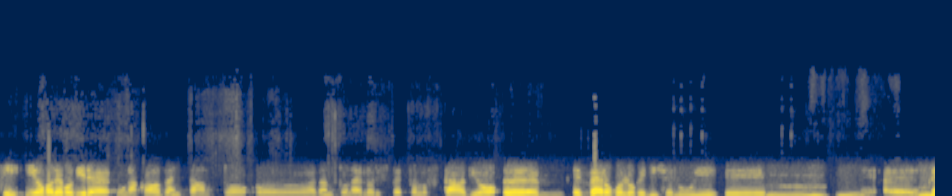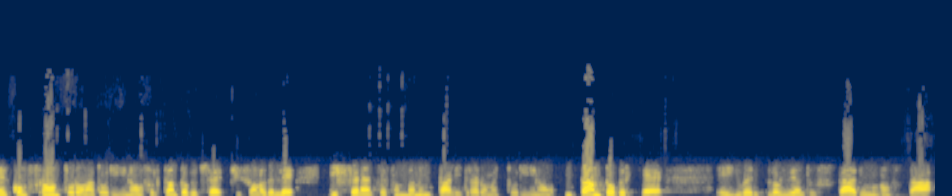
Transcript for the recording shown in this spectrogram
Sì, io volevo dire una cosa intanto eh, ad Antonello rispetto allo stadio. Eh, è vero quello che dice lui ehm, eh, nel confronto Roma-Torino, soltanto che ci sono delle differenze fondamentali tra Roma e Torino. Intanto perché lo Juventus Stadium non sta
